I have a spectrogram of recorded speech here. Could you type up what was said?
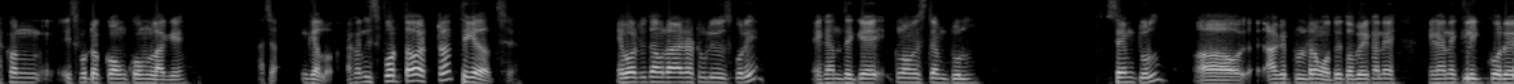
এখন স্পটটা কম কম লাগে। আচ্ছা গেল। এখন স্পটটাও একটা থেকে যাচ্ছে। এবার যদি আমরা একটা টুল ইউজ করি, এখান থেকে clone stamp tool same tool আগের টুলটার মতোই। তবে এখানে এখানে ক্লিক করে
